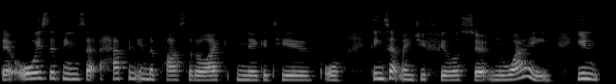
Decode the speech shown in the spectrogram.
They're always the things that happen in the past that are like negative or things that made you feel a certain way. You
